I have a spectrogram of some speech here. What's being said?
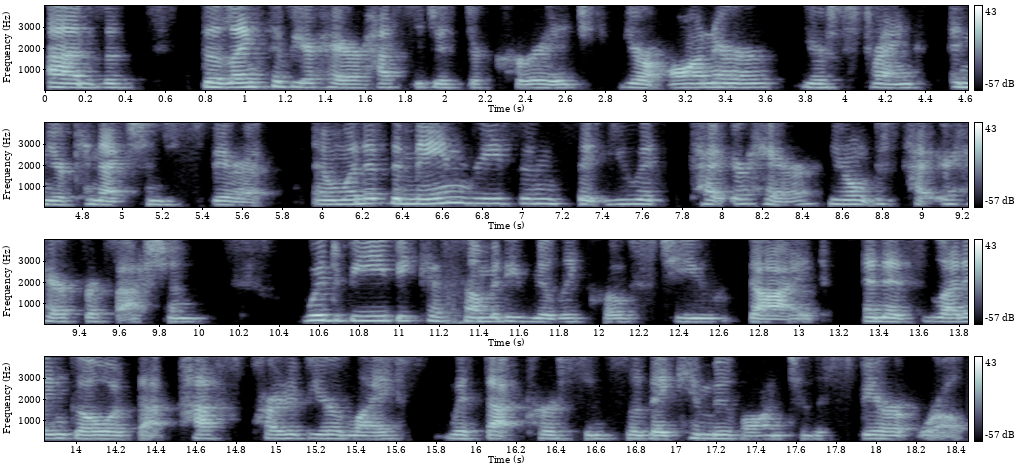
Um, the, the length of your hair has to do with your courage, your honor, your strength, and your connection to spirit. And one of the main reasons that you would cut your hair, you don't just cut your hair for fashion, would be because somebody really close to you died. And it's letting go of that past part of your life with that person so they can move on to the spirit world.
